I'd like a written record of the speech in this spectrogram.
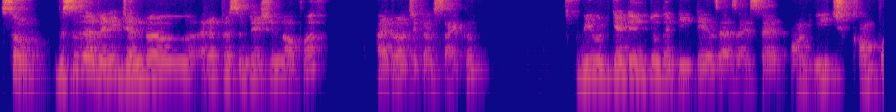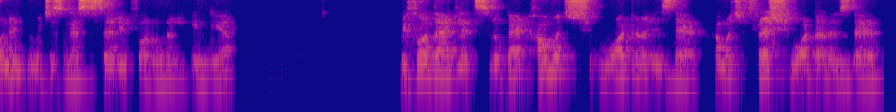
So this is a very general representation of a hydrological cycle. We would get into the details, as I said, on each component which is necessary for rural India. Before that, let's look at how much water is there, how much fresh water is there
